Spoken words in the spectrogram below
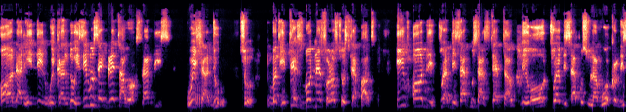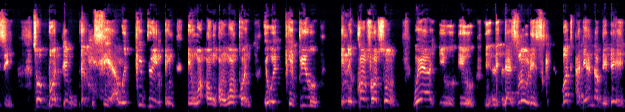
all that he did, we can do. He's even said, greater works than this we shall do. So, but it takes boldness for us to step out. If all the 12 disciples have stepped out, the whole 12 disciples will have walked on the sea. So both the, the fear will keep you in, in, in one, on, on one point. It will keep you in a comfort zone where you you there's no risk. But at the end of the day,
